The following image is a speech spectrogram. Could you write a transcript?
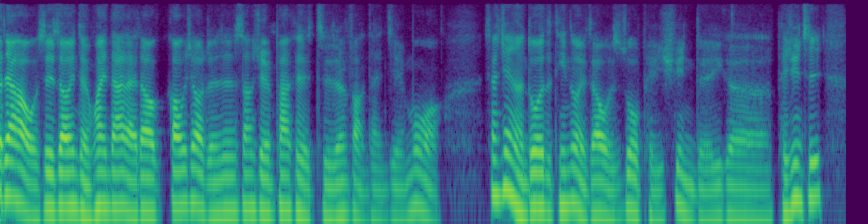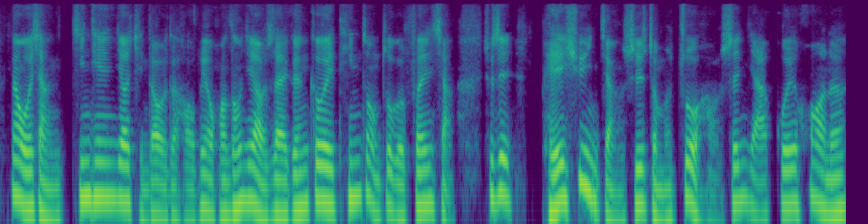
大家好，我是赵英腾，欢迎大家来到高效人生商学院 Park 的职人访谈节目。相信很多的听众也知道我是做培训的一个培训师。那我想今天邀请到我的好朋友黄彤建老师来跟各位听众做个分享，就是培训讲师怎么做好生涯规划呢？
